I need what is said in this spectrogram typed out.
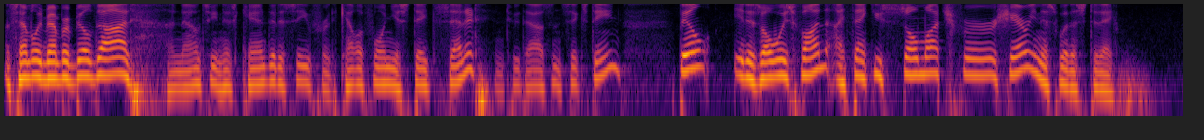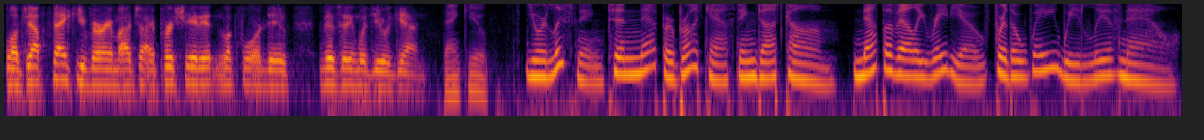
Assemblymember Bill Dodd announcing his candidacy for the California State Senate in 2016. Bill, it is always fun. I thank you so much for sharing this with us today. Well, Jeff, thank you very much. I appreciate it and look forward to visiting with you again. Thank you. You're listening to NapaBroadcasting.com, Napa Valley Radio for the way we live now.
